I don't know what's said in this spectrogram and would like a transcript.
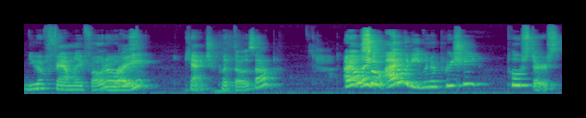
You have family photos. Right? Can't you put those up? I also like I would even appreciate posters.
